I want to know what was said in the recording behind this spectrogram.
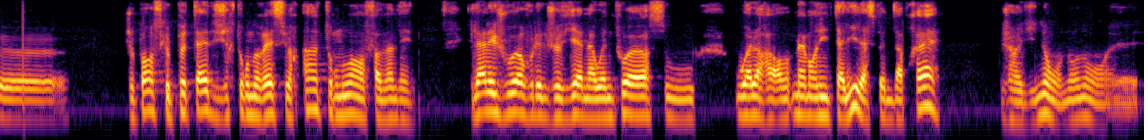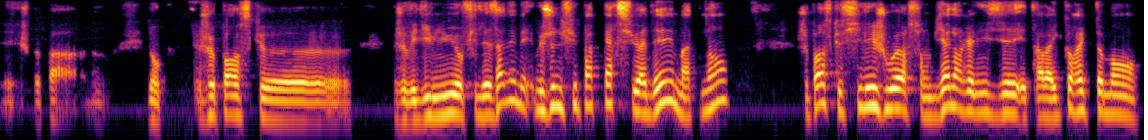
je pense que peut-être j'y retournerai sur un tournoi en fin d'année. Là, les joueurs voulaient que je vienne à Wentworth ou, ou alors même en Italie la semaine d'après, j'aurais dit non, non, non, je peux pas. Donc, je pense que je vais diminuer au fil des années, mais, je ne suis pas persuadé maintenant. Je pense que si les joueurs sont bien organisés et travaillent correctement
